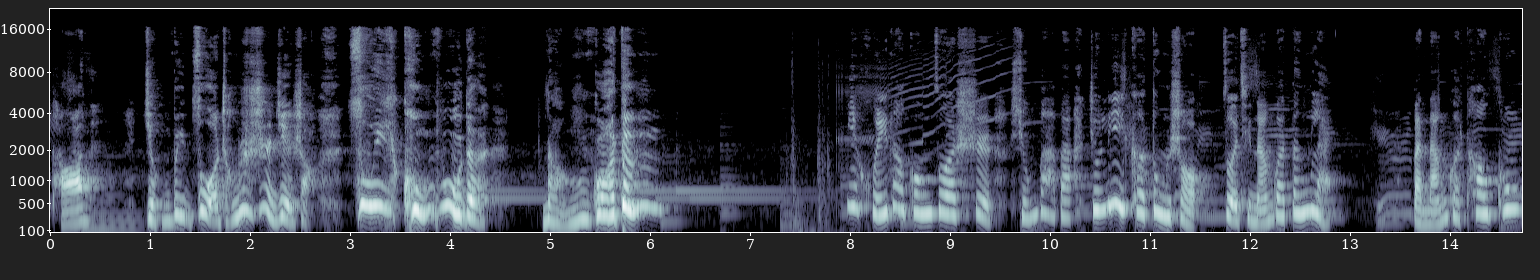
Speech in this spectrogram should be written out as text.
他们将被做成世界上最恐怖的。”南瓜灯。一回到工作室，熊爸爸就立刻动手做起南瓜灯来。把南瓜掏空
